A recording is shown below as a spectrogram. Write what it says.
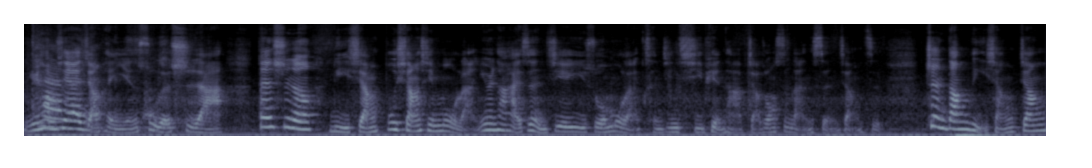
因为他们现在讲很严肃的事啊。但是呢，李翔不相信木兰，因为他还是很介意说木兰曾经欺骗他，假装是男神这样子。正当李翔将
